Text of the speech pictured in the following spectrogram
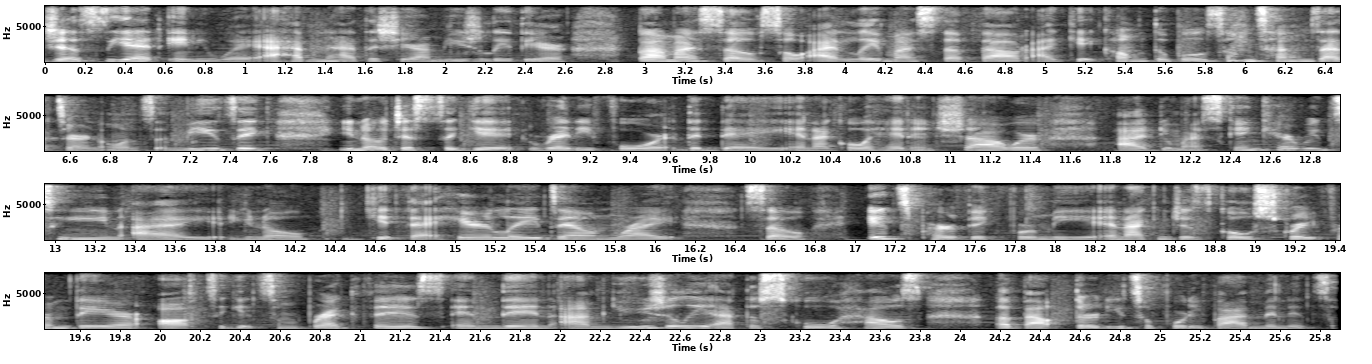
just yet anyway. I haven't had to share. I'm usually there by myself. So I lay my stuff out. I get comfortable. Sometimes I turn on some music, you know, just to get ready for the day. And I go ahead and shower. I do my skincare routine. I, you know, get that hair laid down right. So it's perfect for me. And I can just go straight from there off to get some breakfast. And then I'm usually at the schoolhouse about 30 to 45 minutes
